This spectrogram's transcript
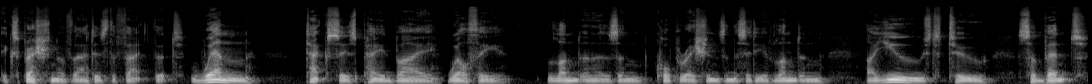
expression of that is the fact that when taxes paid by wealthy Londoners and corporations in the City of London are used to subvent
